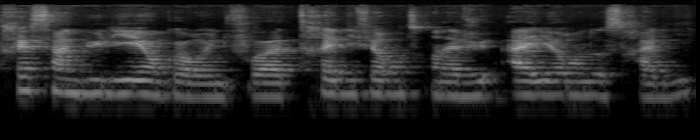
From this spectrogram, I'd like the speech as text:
très singulier encore une fois, très différent de ce qu'on a vu ailleurs en Australie.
